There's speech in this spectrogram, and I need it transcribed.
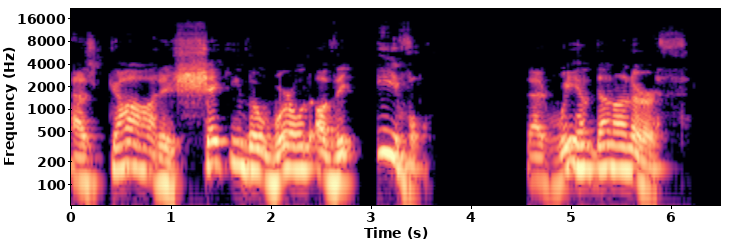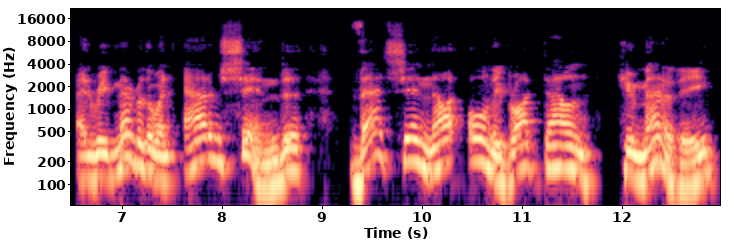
as God is shaking the world of the evil that we have done on earth. And remember that when Adam sinned, that sin not only brought down humanity,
